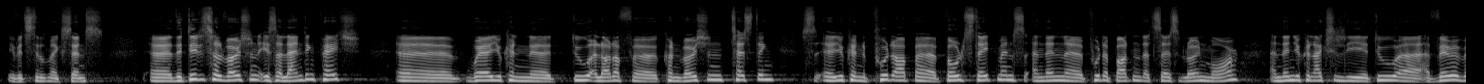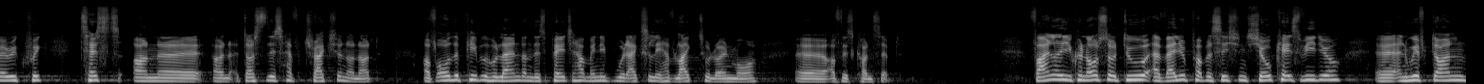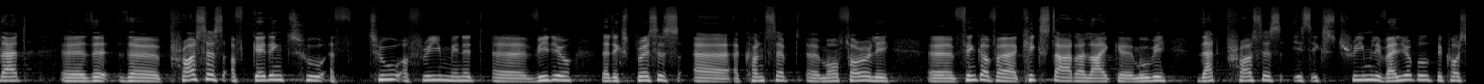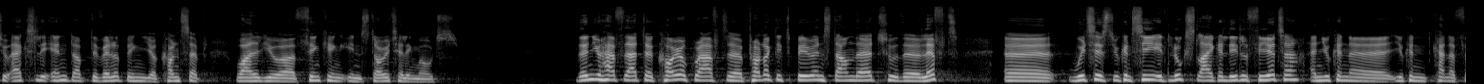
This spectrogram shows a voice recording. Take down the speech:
if it still makes sense. Uh, the digital version is a landing page uh, where you can uh, do a lot of uh, conversion testing. you can put up bold statements and then put a button that says learn more. And then you can actually do a, a very, very quick test on, uh, on does this have traction or not. Of all the people who land on this page, how many would actually have liked to learn more uh, of this concept? Finally, you can also do a value proposition showcase video, uh, and we've done that. Uh, the, the process of getting to a two or three minute uh, video that expresses uh, a concept more thoroughly uh, think of a Kickstarter-like uh, movie. That process is extremely valuable because you actually end up developing your concept while you are thinking in storytelling modes. Then you have that uh, choreographed uh, product experience down there to the left, uh, which is, you can see it looks like a little theater, and you can, you can kind of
